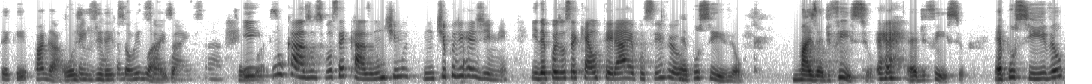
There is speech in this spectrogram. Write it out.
ter que pagar. Hoje os direitos são iguais. São iguais. Ah. São e iguais. no caso, se você casa num tipo, num tipo de regime e depois você quer alterar, é possível? É possível. Mas é difícil. É, é difícil. É possível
